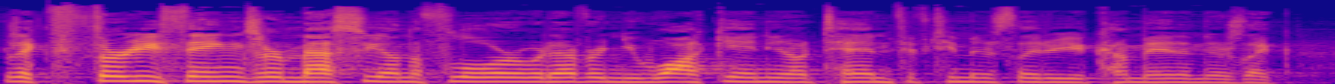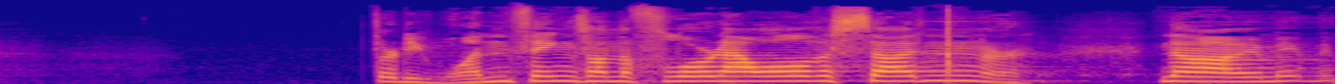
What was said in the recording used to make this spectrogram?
There's like 30 things are messy on the floor or whatever, and you walk in, you know, 10, 15 minutes later, you come in and there's like 31 things on the floor now all of a sudden, or no, maybe,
